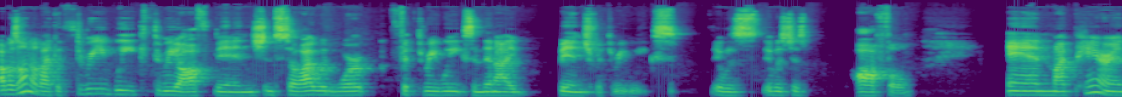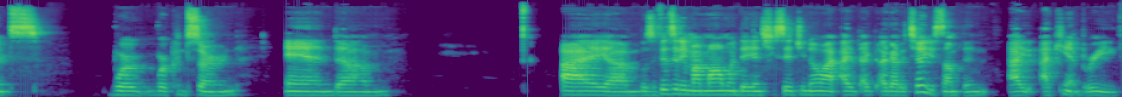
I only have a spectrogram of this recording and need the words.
I was on a, like a three week, three off binge. And so I would work for three weeks and then I binge for three weeks. It was it was just awful. And my parents were were concerned, and um, I um, was visiting my mom one day, and she said, "You know, I I, I got to tell you something. I I can't breathe.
